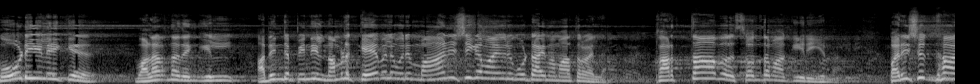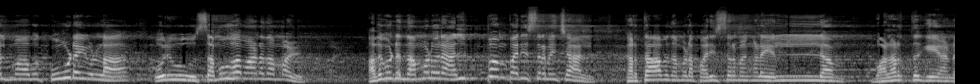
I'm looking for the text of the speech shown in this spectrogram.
കോടിയിലേക്ക് വളർന്നതെങ്കിൽ അതിന്റെ പിന്നിൽ നമ്മൾ കേവലം ഒരു മാനുഷികമായ ഒരു കൂട്ടായ്മ മാത്രമല്ല കർത്താവ് സ്വന്തമാക്കിയിരിക്കുന്ന പരിശുദ്ധാത്മാവ് കൂടെയുള്ള ഒരു സമൂഹമാണ് നമ്മൾ. അതുകൊണ്ട് നമ്മൾ ഒരു അല്പം പരിശ്രമിച്ചാൽ കർത്താവ് നമ്മുടെ പരിശ്രമങ്ങളെ എല്ലാം വളർത്തുകയാണ്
